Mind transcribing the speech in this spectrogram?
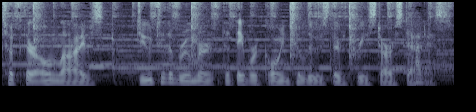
took their own lives due to the rumor that they were going to lose their three star status.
